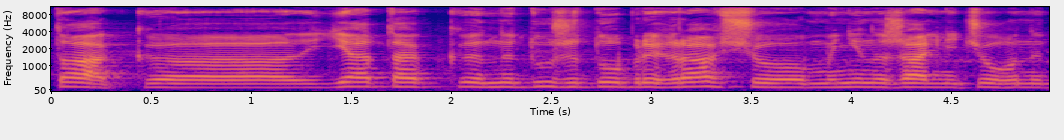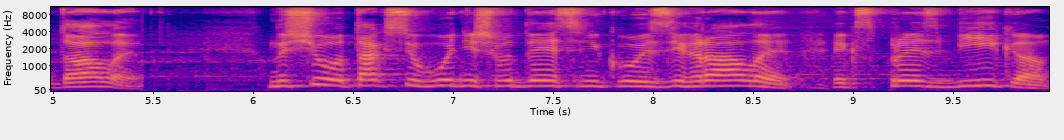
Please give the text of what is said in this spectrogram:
Так, е, я так не дуже добре грав, що мені, на жаль, нічого не дали. Ну що, так сьогодні швидесенько зіграли. Експрес бійка.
